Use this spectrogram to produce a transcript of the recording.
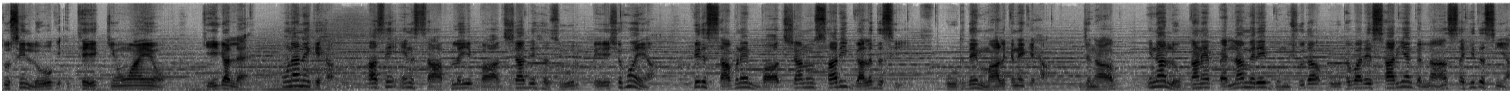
ਤੁਸੀਂ ਲੋਕ ਇੱਥੇ ਕਿਉਂ ਆਏ ਹੋ? ਕੀ ਗੱਲ ਹੈ? ਉਹਨਾਂ ਨੇ ਕਿਹਾ, ਅਸੀਂ ਇਨਸਾਫ ਲਈ ਬਾਦਸ਼ਾਹ ਦੇ ਹਜ਼ੂਰ ਪੇਸ਼ ਹੋਏ ਹਾਂ। ਫਿਰ ਸਭ ਨੇ ਬਾਦਸ਼ਾਹ ਨੂੰ ਸਾਰੀ ਗੱਲ ਦੱਸੀ। ਊਠ ਦੇ ਮਾਲਕ ਨੇ ਕਿਹਾ, ਜਨਾਬ ਇਹਨਾਂ ਲੋਕਾਂ ਨੇ ਪਹਿਲਾਂ ਮੇਰੇ ਗੁੰਮਸ਼ੁਦਾ ਊਠ ਬਾਰੇ ਸਾਰੀਆਂ ਗੱਲਾਂ ਸਹੀ ਦੱਸੀਆਂ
